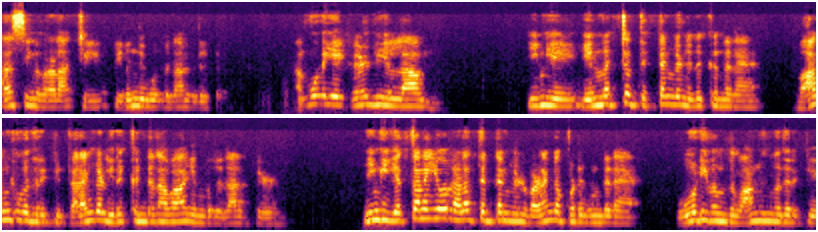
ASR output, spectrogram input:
அரசியல் வரலாற்றில் இருந்து கொண்டுதான் இருக்கிறது நம்முடைய கேள்வி எல்லாம் இங்கே எண்ணற்ற திட்டங்கள் இருக்கின்றன. வாங்குவதற்கு தரங்கள் இருக்கின்றனவா என்பதுதான் கேள்வி. இங்கு எத்தனையோ நலத்திட்டங்கள் வழங்கப்படுகின்றன. ஓடி வந்து வாங்குவதற்கு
